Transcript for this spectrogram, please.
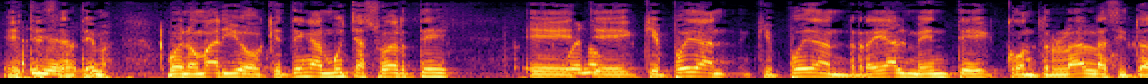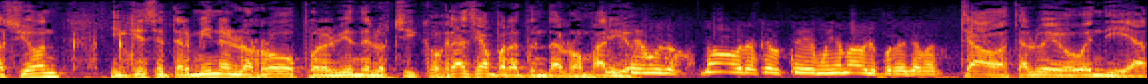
Este es el tema. Bueno, Mario, que tengan mucha suerte este, que puedan que puedan realmente controlar la situación y que se terminen los robos por el bien de los chicos. Gracias por atendernos, Mario. seguro. No, gracias a ustedes, muy amable por el llamado. Chao, hasta luego, buen día.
